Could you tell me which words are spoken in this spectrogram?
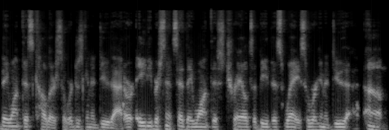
they want this color, so we're just going to do that. Or 80% said they want this trail to be this way, so we're going to do that. Um,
